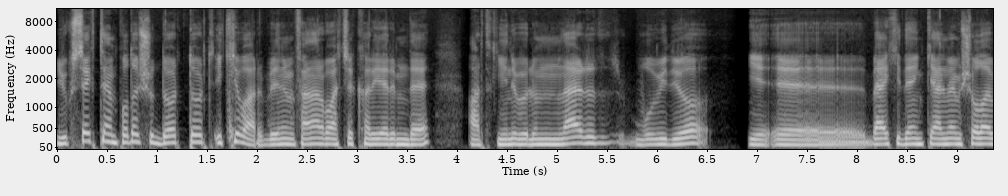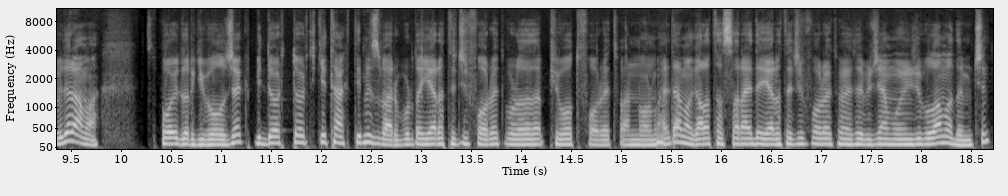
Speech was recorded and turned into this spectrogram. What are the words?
yüksek tempoda şu 4-4-2 var. Benim Fenerbahçe kariyerimde artık yeni bölümler bu video e, belki denk gelmemiş olabilir ama spoiler gibi olacak. Bir 4-4-2 taktiğimiz var. Burada yaratıcı forvet, burada da pivot forvet var normalde ama Galatasaray'da yaratıcı forvet yönetebileceğim oyuncu bulamadığım için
